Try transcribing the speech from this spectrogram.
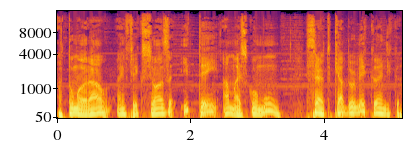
a tumoral, a infecciosa e tem a mais comum, certo? Que é a dor mecânica,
